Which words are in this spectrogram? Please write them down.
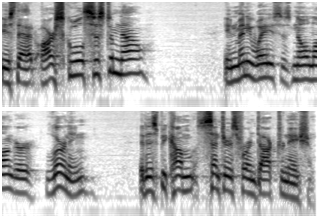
Is that our school system now, in many ways, is no longer learning, it has become centers for indoctrination.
